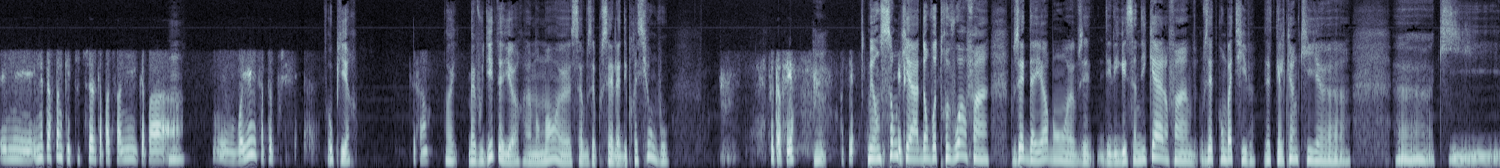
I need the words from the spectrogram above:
une personne qui est toute seule, qui n'a pas de famille, qui n'a pas... Hmm. Vous voyez, ça peut pousser. Au pire. C'est ça. Oui. Bah, vous dites d'ailleurs, à un moment, euh, ça vous a poussé à la dépression, vous. Tout à fait. Mais on sent qu'il y a dans votre voix, enfin, vous êtes d'ailleurs, bon, euh, vous êtes délégué syndical, enfin, vous êtes combative. Vous êtes quelqu'un qui, euh, euh, qui,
